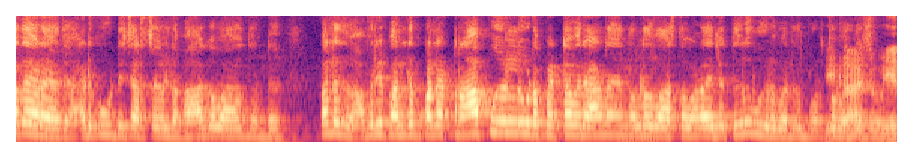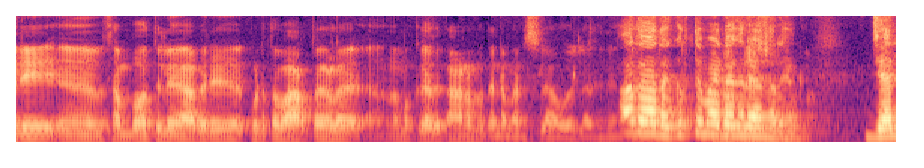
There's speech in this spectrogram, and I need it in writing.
അതെ അതെ അതെ. അടുപ്പുകൂട്ടി ചർച്ചകളുടെ ഭാഗമാകുന്നുണ്ട്. പലതും. അവർ പലതും പല ട്രാപ്പുകളിലൂടെ പെട്ടവരാണ് എന്നുള്ളത് വാസ്തവമാണ്. അതിന്റെ തെളിവുകൾ പലതും പുറത്തു കാശ്മീരി സംഭവത്തിൽ അവർ കൊടുത്ത വാർത്തകൾ നമുക്ക് അത് കാണുമ്പോൾ തന്നെ മനസ്സിലാവുമല്ലോ അതെ അതെ. കൃത്യമായിട്ട് എന്താ എങ്ങനെയാണെന്ന് അറിയാം. ഉദ്ദേശം? ജല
